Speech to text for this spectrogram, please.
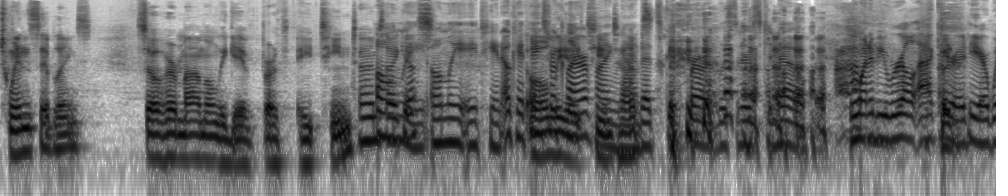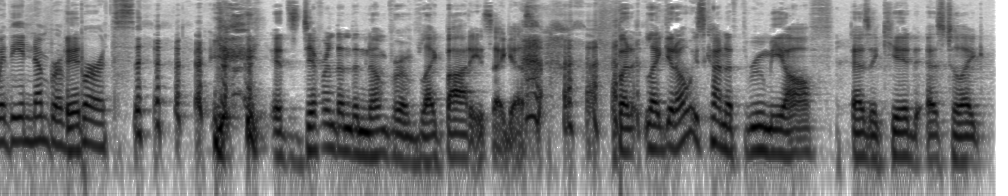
twin siblings. So her mom only gave birth 18 times, only, I guess. Only 18. Okay, thanks only for clarifying that. That's good for our listeners to know. We want to be real accurate here with the number of it, births. it's different than the number of like bodies, I guess. But like it always kind of threw me off as a kid as to like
